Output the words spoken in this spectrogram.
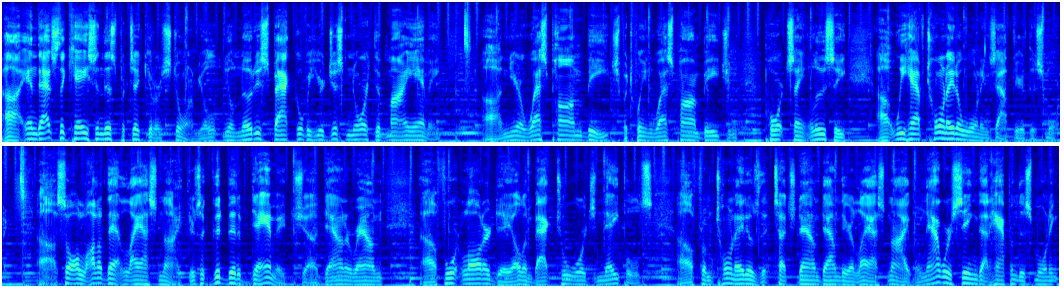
uh, and that's the case in this particular storm. You'll you'll notice back over here just north of Miami, uh, near West Palm Beach, between West Palm Beach and Port St. Lucie, uh, we have tornado warnings out there this morning. Uh, saw a lot of that last night. There's a good bit of damage uh, down around Fort Lauderdale and back towards Naples uh, from tornadoes that touched down down there last night. Well, now we're seeing that happen this morning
